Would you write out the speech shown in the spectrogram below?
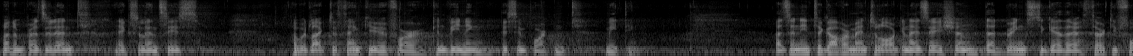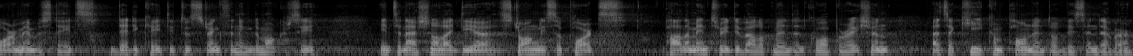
Madam President, Excellencies, I would like to thank you for convening this important meeting. As an intergovernmental organization that brings together 34 member states dedicated to strengthening democracy, International IDEA strongly supports parliamentary development and cooperation as a key component of this endeavor,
